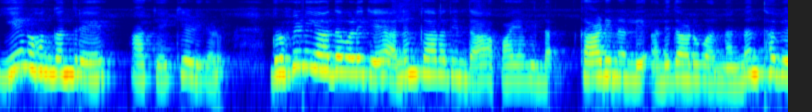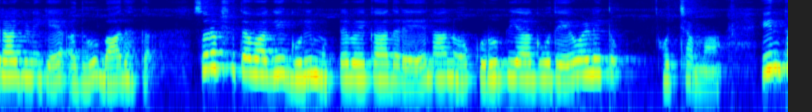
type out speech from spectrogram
ಏನು ಹಂಗಂದ್ರೆ? ಆಕೆ ಕೇಳಿದಳು. ಗೃಹಿಣಿಯಾದವಳಿಗೆ ಅಲಂಕಾರದಿಂದ ಅಪಾಯವಿಲ್ಲ. ಕಾಡಿನಲ್ಲಿ ಅಲೆದಾಡುವ ನನ್ನಂಥ ವಿರಾಗಿಣಿಗೆ ಅದು ಬಾಧಕ. ಸುರಕ್ಷಿತವಾಗಿ ಗುರಿ ಮುಟ್ಟಬೇಕಾದರೆ ನಾನು ಕುರೂಪಿಯಾಗುವುದೇ ಒಳಿತು ಹುಚ್ಚಮ್ಮ, ಇಂಥ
